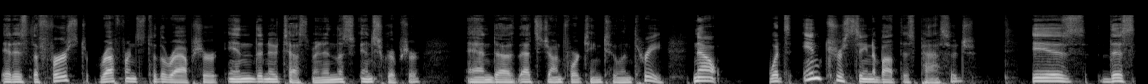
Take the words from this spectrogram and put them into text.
It is the first reference to the rapture in the New Testament, in the in Scripture, and uh, that's John 14, 2 and 3. Now, what's interesting about this passage is this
